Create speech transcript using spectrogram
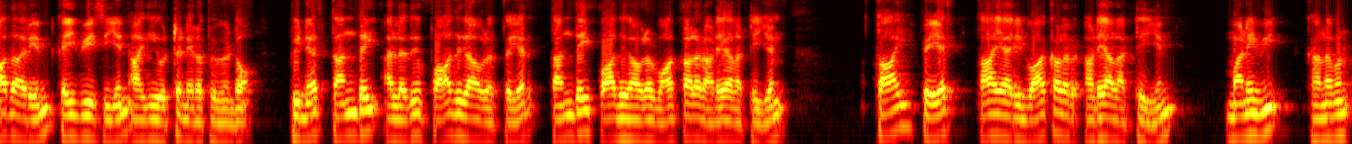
ஆதார் எண் கைபேசி எண் ஆகியவற்றை நிரப்ப வேண்டும். பின்னர் தந்தை அல்லது பாதுகாவலர் பெயர் தந்தை பாதுகாவலர் வாக்காளர் அடையாள அட்டை எண் தாய் பெயர் தாயாரின் வாக்காளர் அடையாள அட்டை எண் மனைவி கணவன்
